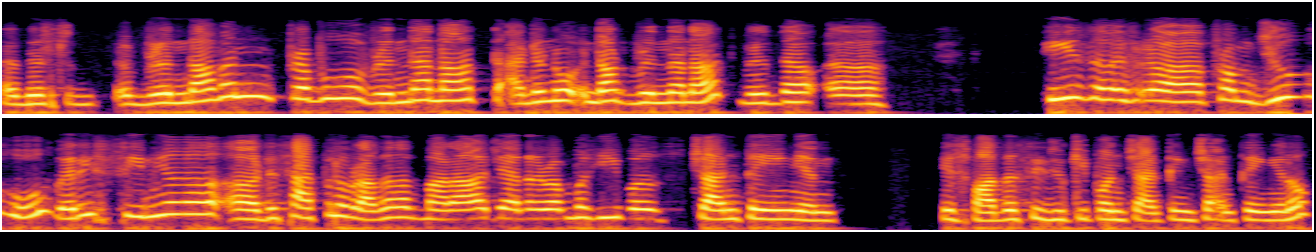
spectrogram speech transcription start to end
this vrindavan prabhu vrindanath i don't know not vrindanath vrinda uh, he's uh, uh, from juhu very senior uh, disciple of radhanath maharaj and i remember he was chanting and his father says you keep on chanting chanting you know.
